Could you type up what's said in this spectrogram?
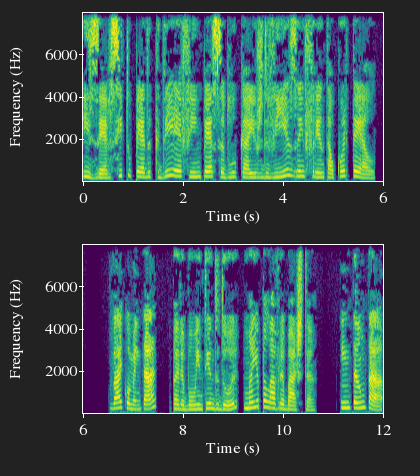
Exército pede que DF impeça bloqueios de vias em frente ao quartel. Vai comentar? Para bom entendedor, meia palavra basta. Então tá.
